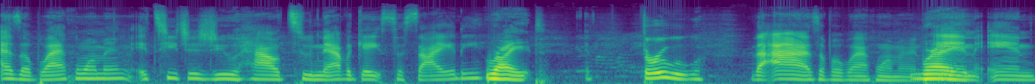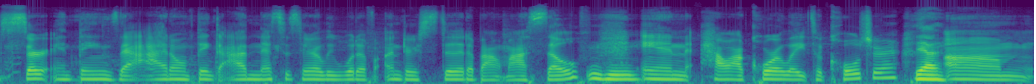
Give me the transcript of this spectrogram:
as a black woman, it teaches you how to navigate society Right. through the eyes of a black woman. Right. And and certain things that I don't think I necessarily would have understood about myself and how I correlate to culture. Mm-hmm. Yeah. Um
